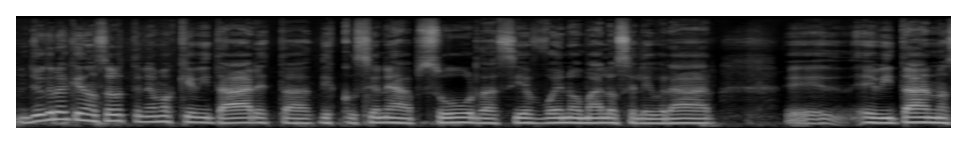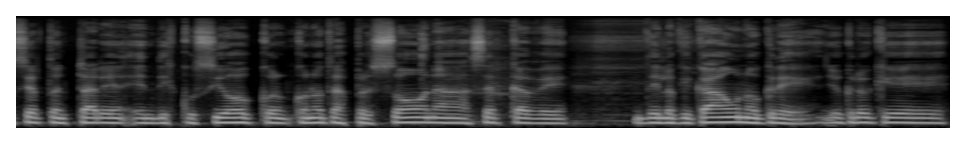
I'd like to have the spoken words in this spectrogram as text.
Yo creo que nosotros tenemos que evitar estas discusiones absurdas, si es bueno o malo celebrar eh, evitar, ¿no es cierto?, entrar en, discusión con, otras personas acerca de, lo que cada uno cree. Yo creo que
